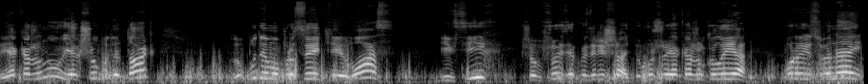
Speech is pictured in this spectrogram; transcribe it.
Я кажу, ну якщо буде так, то будемо просити вас і всіх, щоб щось якось рішати. Тому що я кажу, коли я порою свиней,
